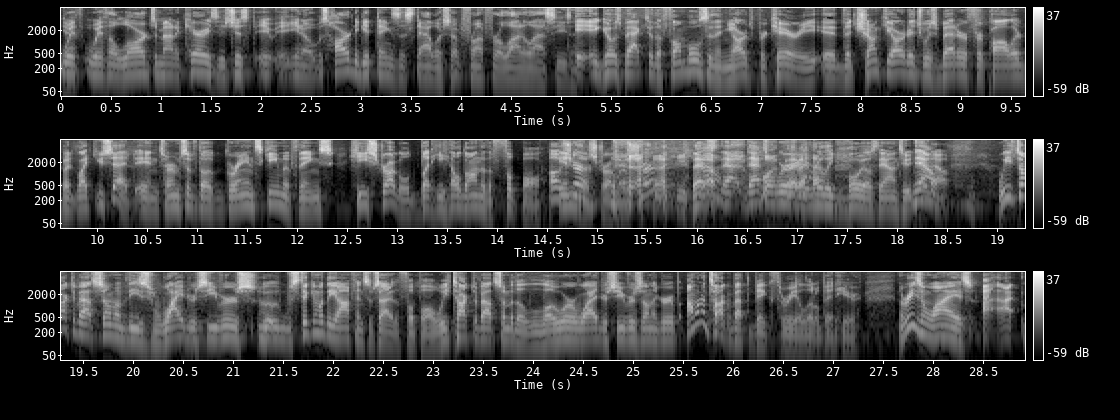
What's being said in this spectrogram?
with with a large amount of carries. It's just it, you know it was hard to get things established up front for a lot of last season. it it goes back to the fumbles and then yards per carry. Uh, The chunk yardage was better for Pollard, but like you said, in terms of the grand scheme of things, he struggled, but he held on to the football Oh, in sure. those struggles. Sure. That's that, that's where it really boils down to. Now. We've talked about some of these wide receivers. uh, Sticking with the offensive side of the football, we've talked about some of the lower wide receivers on the group. I want to talk about the big three a little bit here. The reason why is I, I,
